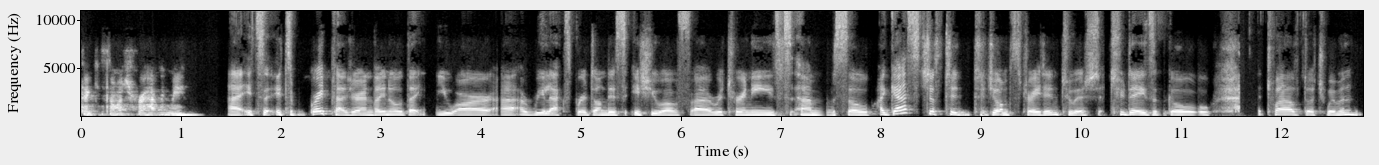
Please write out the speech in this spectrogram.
Thank you so much for having me. Uh, it's a, it's a great pleasure, and I know that you are uh, a real expert on this issue of uh, returnees. Um, so, I guess just to to jump straight into it, two days ago, twelve Dutch women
